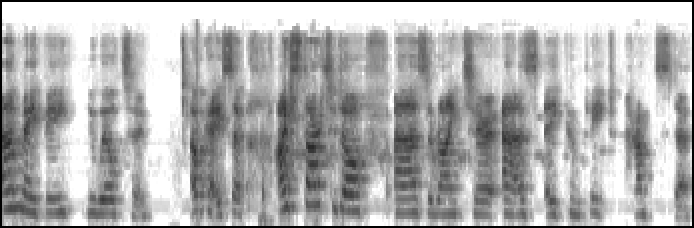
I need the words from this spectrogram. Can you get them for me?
and maybe you will too. Okay, so I started off as a writer as a complete pantster.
